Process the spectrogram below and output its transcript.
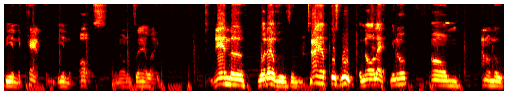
being the captain, being the boss. You know what I'm saying? Like man the whatevers and tie up this rope and all that. You know, um, I don't know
